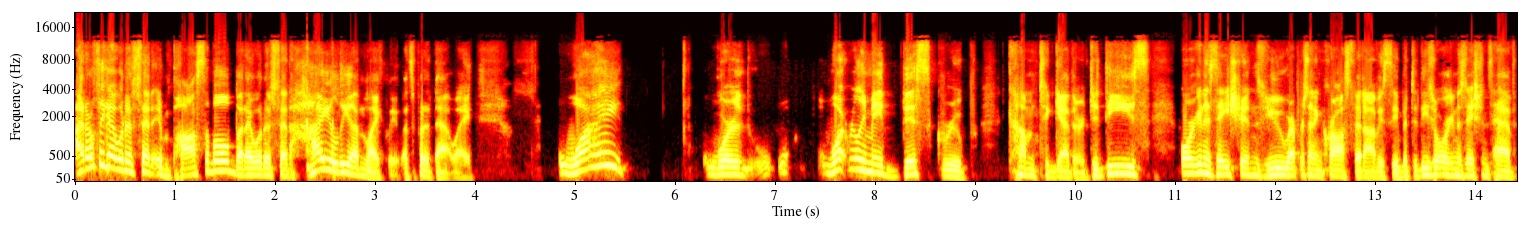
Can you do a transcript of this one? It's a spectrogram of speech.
I don't think I would have said impossible, but I would have said highly unlikely. Let's put it that way. Why were what really made this group come together? Did these organizations, you representing CrossFit obviously, but did these organizations have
